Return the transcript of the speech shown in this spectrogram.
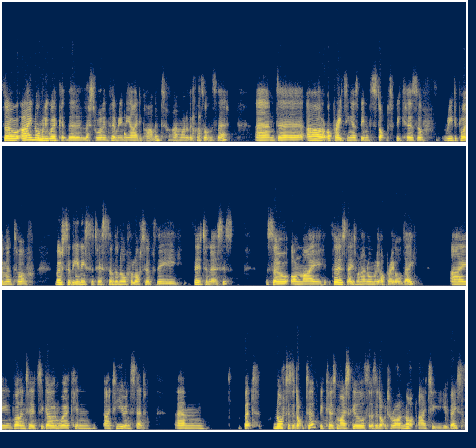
So I normally work at the Leicester Royal Infirmary in the eye department. I'm one of the consultants there and uh, our operating has been stopped because of redeployment of most of the anaesthetists and an awful lot of the theatre nurses. So on my Thursdays, when I normally operate all day, I volunteered to go and work in ITU instead. Um, but not as a doctor because my skills as a doctor are not ITU based,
